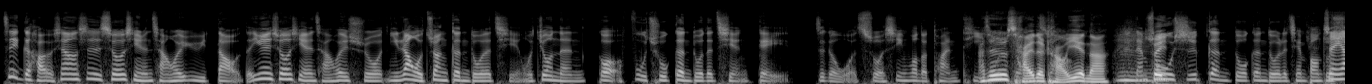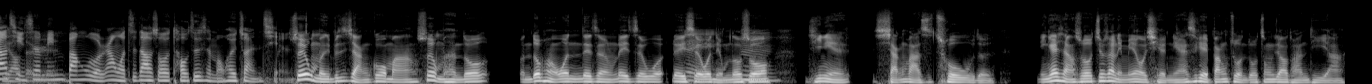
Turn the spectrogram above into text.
这个好像是修行人常会遇到的，因为修行人常会说：“你让我赚更多的钱，我就能够付出更多的钱给这个我所信奉的团体。”啊，这就是财的考验呐。但布施更多更多的钱帮助，所以要请神明帮我，让我知道说投资什么会赚钱。所以我们不是讲过吗？所以我们很多。很多朋友问类这种类似问类似的问题，我们都说，听你的想法是错误的。你应该想说，就算你没有钱，你还是可以帮助很多宗教团体啊。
